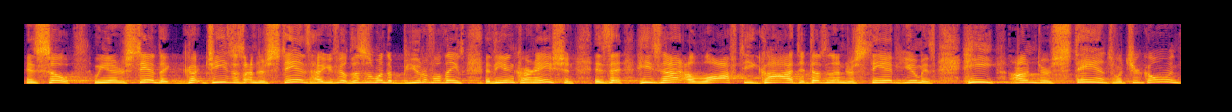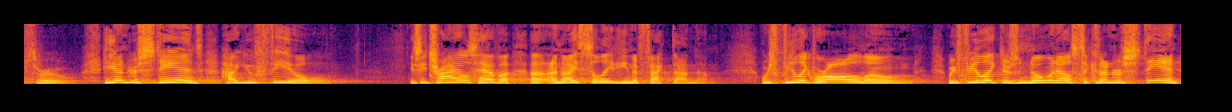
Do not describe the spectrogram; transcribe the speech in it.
And so we understand that Jesus understands how you feel. This is one of the beautiful things of the incarnation is that he's not a lofty God that doesn't understand humans. He understands what you're going through. He understands how you feel. You see, trials have a, a, an isolating effect on them. We feel like we're all alone. We feel like there's no one else that can understand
